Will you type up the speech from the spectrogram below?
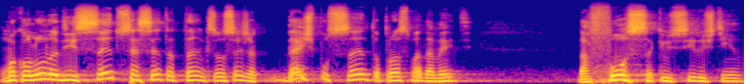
uma coluna de 160 tanques, ou seja, 10% aproximadamente da força que os sírios tinham.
